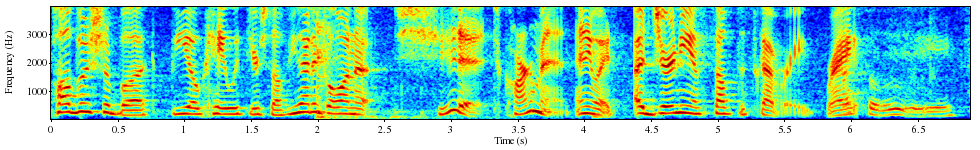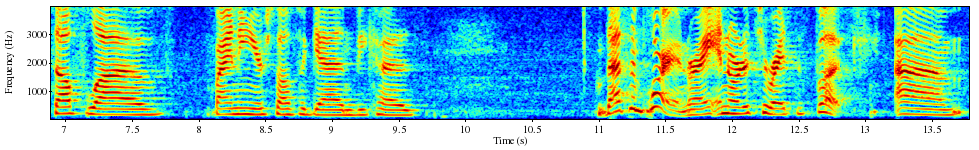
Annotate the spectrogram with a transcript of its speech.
publish a book, be okay with yourself, you had to go on a shit, Carmen. Anyways, a journey of self discovery, right? Absolutely. Self love, finding yourself again because that's important, right? In order to write this book. Um,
